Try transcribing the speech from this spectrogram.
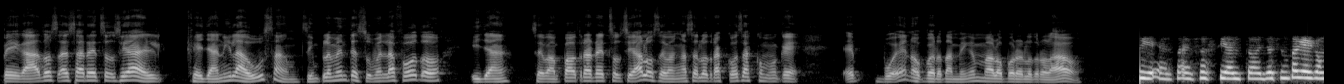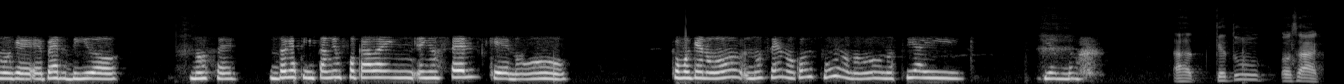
pegados a esa red social que ya ni la usan. Simplemente suben la foto y ya se van para otra red social o se van a hacer otras cosas como que es bueno, pero también es malo por el otro lado. Sí, eso, eso es cierto. Yo siento que como que he perdido, no sé, siento que estoy tan enfocada en, en hacer que no, como que no, no sé, no consumo, no, no estoy ahí viendo. Ah, ¿qué tú, o sea,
